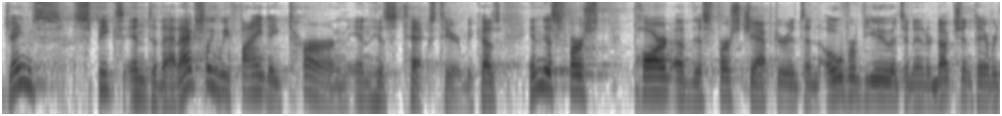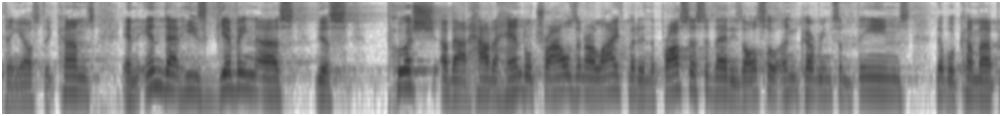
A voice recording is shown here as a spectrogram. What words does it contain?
James speaks into that. Actually, we find a turn in his text here because in this first part of this first chapter. It's an overview, it's an introduction to everything else that comes. And in that, he's giving us this push about how to handle trials in our life, but in the process of that, he's also uncovering some themes that will come up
